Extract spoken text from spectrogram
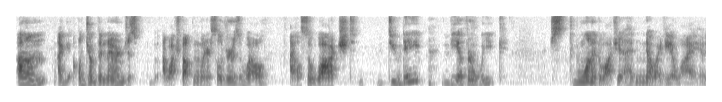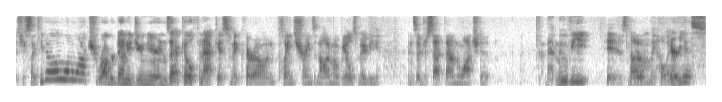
Um, I, I'll jump in there and just I watched Falcon Winter Soldier as well. I also watched Due Date the other week. Just wanted to watch it. I had no idea why. I was just like, you know, I want to watch Robert Downey Jr. and Zach Galifianakis make their own planes, trains, and automobiles movie, and so just sat down and watched it. That movie is not only hilarious,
